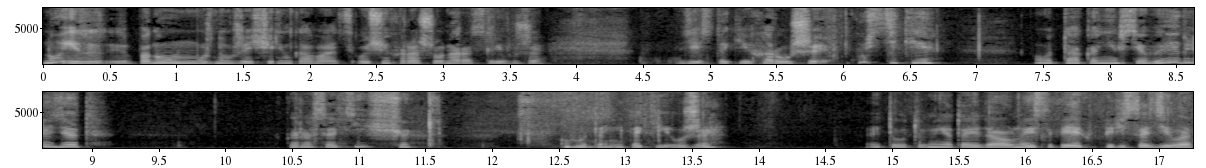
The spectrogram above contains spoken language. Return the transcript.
Ну и по-новому можно уже черенковать. Очень хорошо наросли уже. Здесь такие хорошие кустики. Вот так они все выглядят. Красотища. Вот они такие уже. Это вот у меня тайдал. Но если бы я их пересадила,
